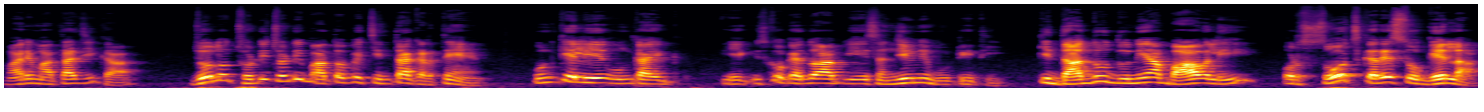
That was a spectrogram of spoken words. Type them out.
हमारे माता जी का, जो लोग छोटी छोटी बातों पे चिंता करते हैं, उनके लिए उनका एक एक, इसको कह दो आप, ये संजीवनी बूटी थी कि दादू दुनिया बावली और सोच करे सो गेला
